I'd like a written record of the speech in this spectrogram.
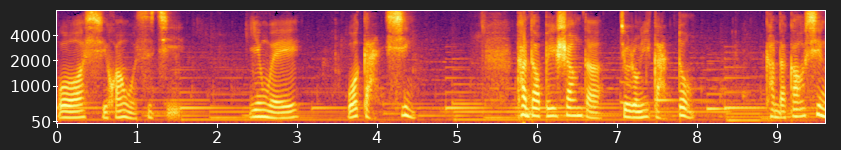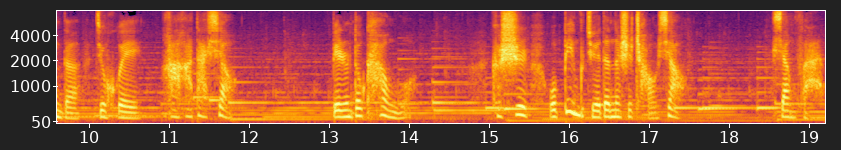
我喜欢我自己，因为我感性。看到悲伤的就容易感动，看到高兴的就会哈哈大笑。别人都看我，可是我并不觉得那是嘲笑，相反，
